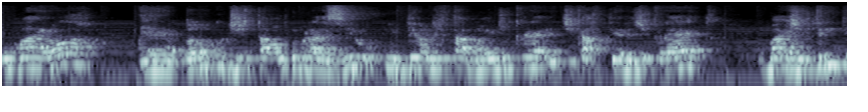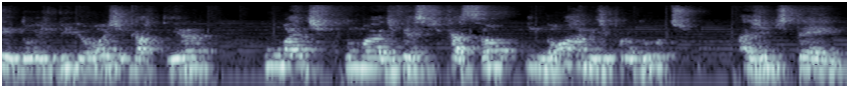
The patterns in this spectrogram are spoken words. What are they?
o maior é, banco digital do Brasil em termos de tamanho de, de carteira de crédito, mais de 32 bilhões de carteira, uma, uma diversificação enorme de produtos. A gente tem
